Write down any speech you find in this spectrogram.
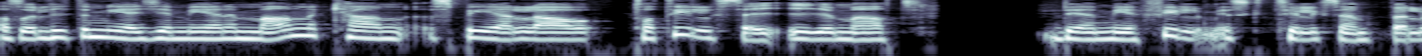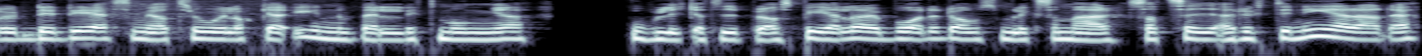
alltså lite mer gemene man kan spela och ta till sig i och med att det är mer filmiskt till exempel. Och det är det som jag tror lockar in väldigt många olika typer av spelare, både de som liksom är så att säga rutinerade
